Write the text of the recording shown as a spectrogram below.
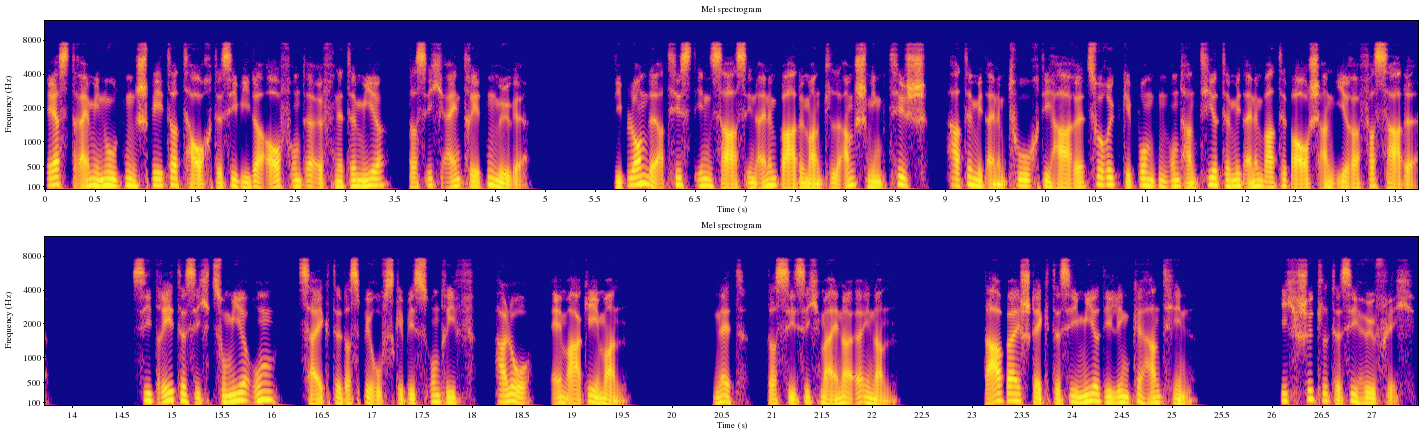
Erst drei Minuten später tauchte sie wieder auf und eröffnete mir, dass ich eintreten möge. Die blonde Artistin saß in einem Bademantel am Schminktisch, hatte mit einem Tuch die Haare zurückgebunden und hantierte mit einem Wattebausch an ihrer Fassade. Sie drehte sich zu mir um, zeigte das Berufsgebiss und rief, Hallo, M.A.G. Mann. Nett, dass Sie sich meiner erinnern. Dabei steckte sie mir die linke Hand hin. Ich schüttelte sie höflich.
